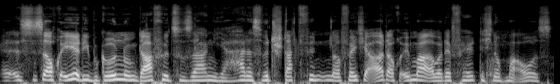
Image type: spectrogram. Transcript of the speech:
Es ist auch eher die Begründung dafür zu sagen, ja, das wird stattfinden, auf welche Art auch immer, aber der fällt nicht nochmal aus.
